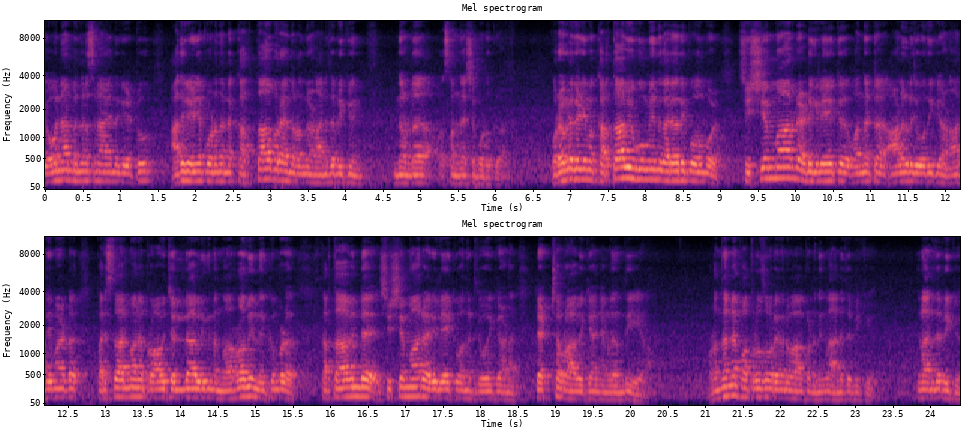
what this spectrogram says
യോഹനാൻ ബന്ധനസ്ഥനായെന്ന് കേട്ടു. അത് കഴിഞ്ഞപ്പോൾ തന്നെ കർത്താവ് പറയാൻ തുടങ്ങുകയാണ് അനുദപിക്കും എന്നുള്ള സന്ദേശം കൊടുക്കുകയാണ്. കുറേ കൂടെ കഴിയുമ്പോൾ കർത്താവ് ഭൂമി എന്ന് കരകറി പോകുമ്പോൾ ശിഷ്യന്മാരുടെ അടുക്കിലേക്ക് വന്നിട്ട് ആളുകൾ ചോദിക്കുകയാണ്. ആദ്യമായിട്ട് പരിസ്ഥാത്മാനെ പ്രാപിച്ച് എല്ലാവരും ഇങ്ങനെ നിറവിൽ നിൽക്കുമ്പോൾ കർത്താവിന്റെ ശിഷ്യന്മാരുടെ അരികിലേക്ക് വന്നിട്ട് ചോദിക്കുകയാണ് രക്ഷ പ്രാപിക്കാൻ ഞങ്ങൾ എന്ത് ചെയ്യണം? ഉടൻ തന്നെ പത്രോസ് പറയുന്നൊരു വാക്കുണ്ട് നിങ്ങൾ അനുദപിക്കുക നിങ്ങൾ അനുദപിക്കുക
